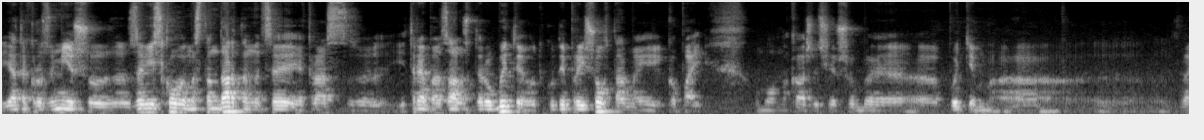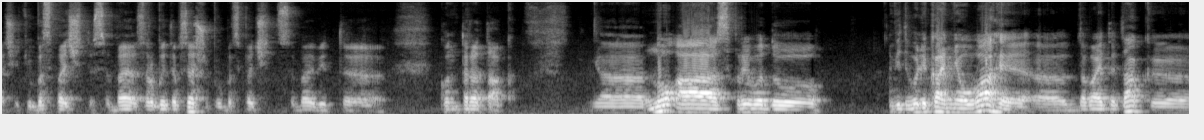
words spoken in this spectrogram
я так розумію, що за військовими стандартами це якраз е, і треба завжди робити. От куди прийшов, там і копай, умовно кажучи, щоб потім, значить, убезпечити себе, зробити все, щоб убезпечити себе від контратак. Е, Ну а з приводу відволікання уваги, е, давайте так. е,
